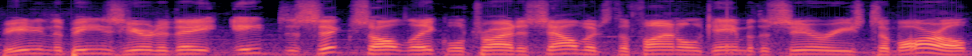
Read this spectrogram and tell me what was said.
beating the Bees here today 8 to 6. Salt Lake will try to salvage the final game of the series tomorrow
